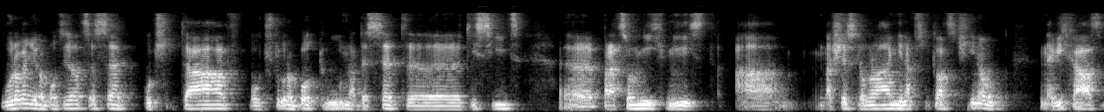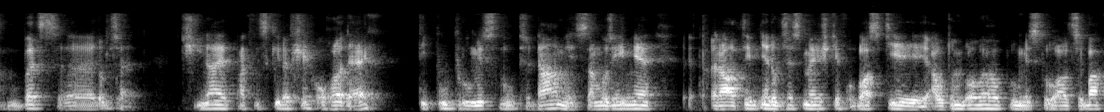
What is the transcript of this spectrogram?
úroveň robotizace se počítá v počtu robotů na 10 eh, tisíc eh, pracovních míst. A naše srovnání například s Čínou nevychází vůbec dobře. Čína je prakticky ve všech ohledech typů průmyslu před námi. Samozřejmě relativně dobře jsme ještě v oblasti automobilového průmyslu, ale třeba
